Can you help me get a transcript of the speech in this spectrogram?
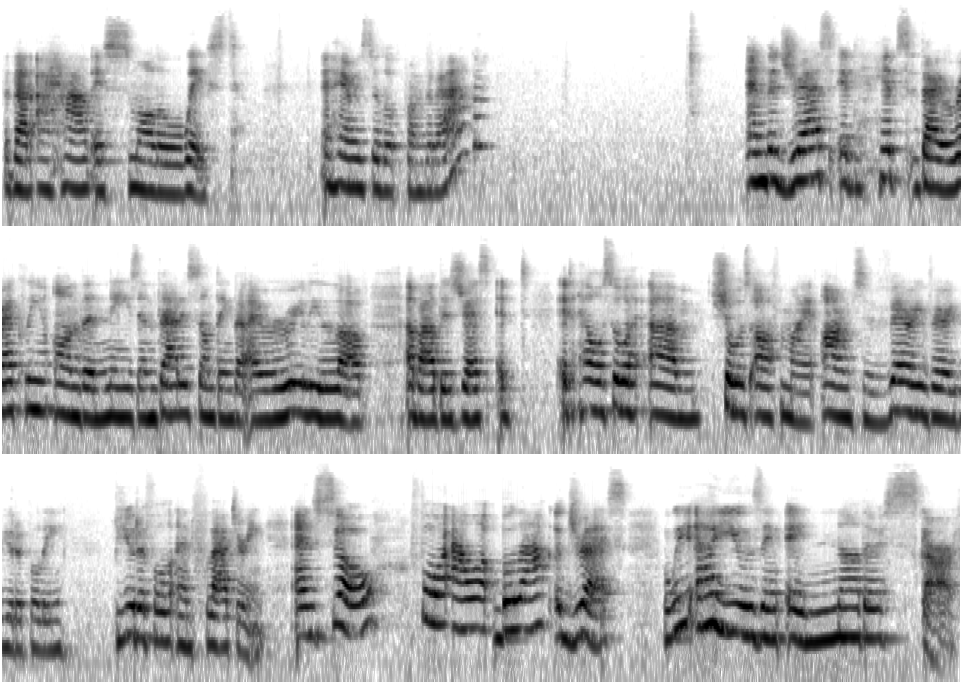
that I have a smaller waist. And here is the look from the back and the dress it hits directly on the knees and that is something that I really love about this dress it it also um, shows off my arms very very beautifully. Beautiful and flattering. And so for our black dress we are using another scarf.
